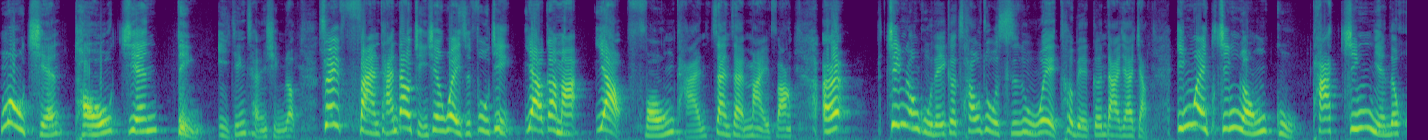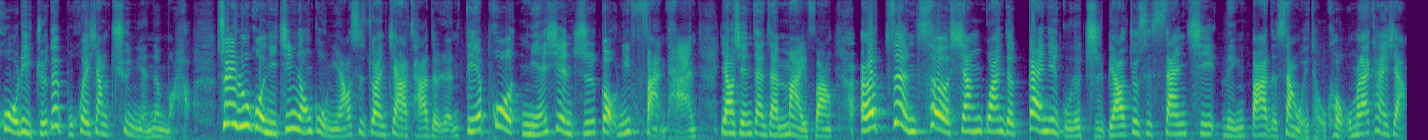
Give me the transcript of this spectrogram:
目前头肩顶已经成型了，所以反弹到颈线位置附近要干嘛？要逢弹站在卖方，而。金融股的一个操作思路，我也特别跟大家讲，因为金融股它今年的获利绝对不会像去年那么好，所以如果你金融股你要是赚价差的人，跌破年线之后，你反弹要先站在卖方，而政策相关的概念股的指标就是三七零八的上尾头控，我们来看一下。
